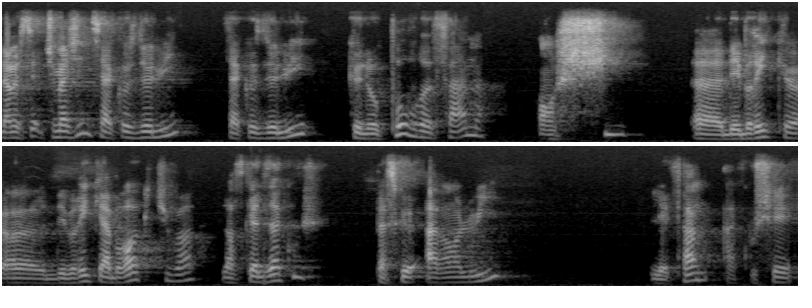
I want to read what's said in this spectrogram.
Non, mais tu imagines, c'est à cause de lui. C'est à cause de lui que nos pauvres femmes en chient euh, des, briques, euh, des briques à broc, tu vois, lorsqu'elles accouchent. Parce que avant lui, les femmes accouchaient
